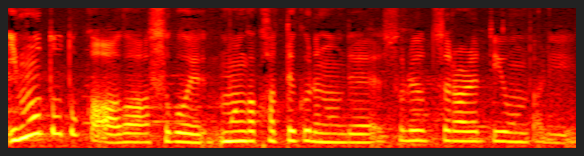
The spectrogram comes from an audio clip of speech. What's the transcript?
妹とかがすごい漫画買ってくるのでそれをつられて読んだり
